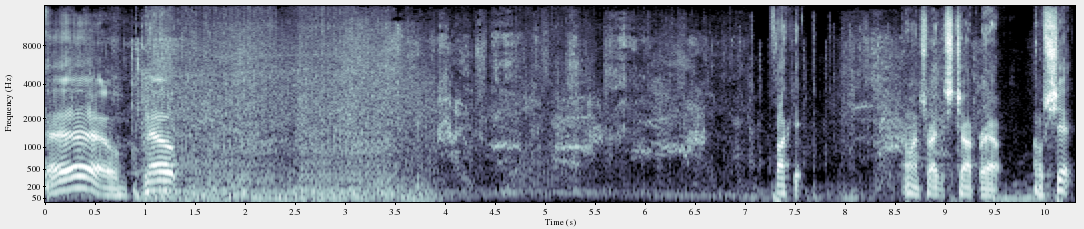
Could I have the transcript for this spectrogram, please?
Oh no. Fuck it. I want to try this chopper out. Oh shit.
